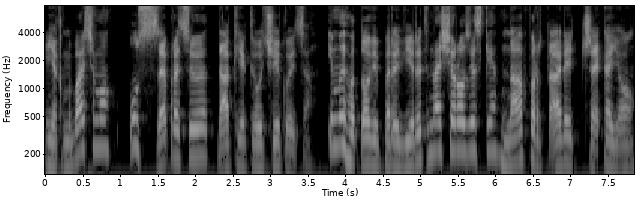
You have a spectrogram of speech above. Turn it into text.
І як ми бачимо, усе працює так, як і очікується. І ми готові перевірити наші розв'язки на порталі Check.io.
